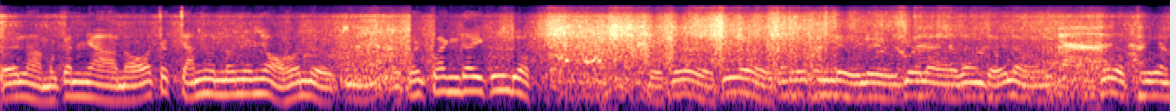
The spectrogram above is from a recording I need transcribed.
đây là một căn nhà nó chắc chắn hơn nó nhỏ nhỏ hơn ở, ở quanh quanh đây cũng được. Để cô ở chứ ở trong cái căn lều lều kia là Giang thấy là rất là thương.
